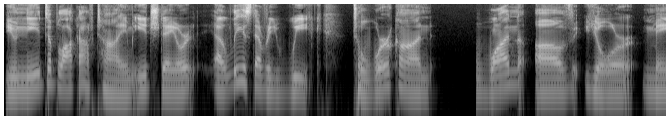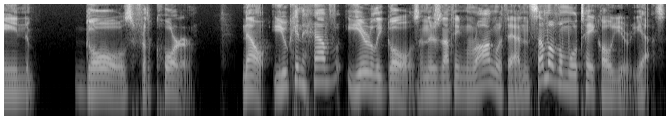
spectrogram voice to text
You need to block off time each day or at least every week to work on one of your main goals for the quarter. Now, you can have yearly goals, and there's nothing wrong with that. And some of them will take all year, yes.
